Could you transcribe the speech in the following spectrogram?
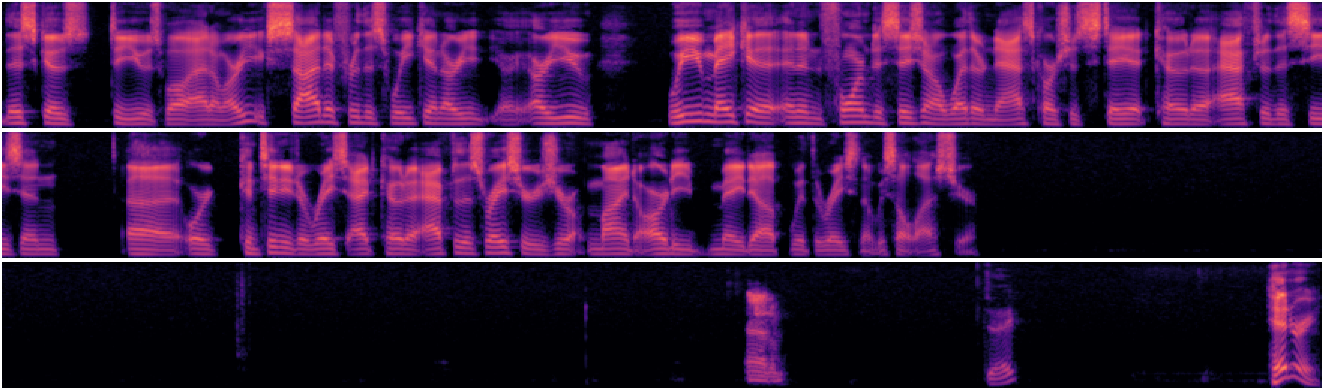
this goes to you as well, Adam. Are you excited for this weekend? Are you are you will you make a, an informed decision on whether NASCAR should stay at COTA after this season? Uh, or continue to race at COTA after this race, or is your mind already made up with the racing that we saw last year? Adam. Jay? Henry.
